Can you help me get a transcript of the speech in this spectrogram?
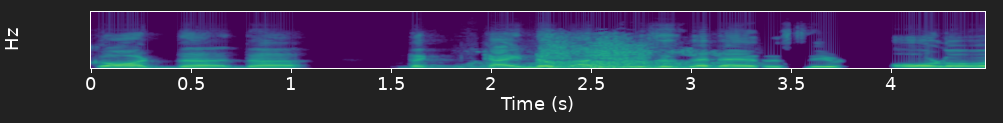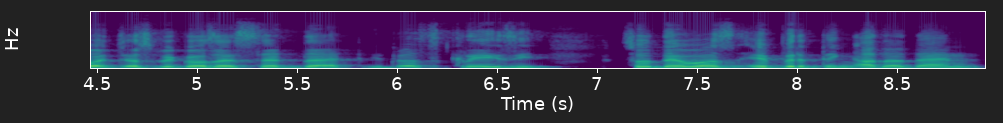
God, the the the kind of abuses that I received all over just because I said that, it was crazy. So there was everything other than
